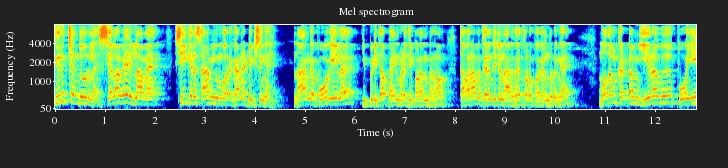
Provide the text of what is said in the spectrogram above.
திருச்செந்தூரில் செலவே இல்லாமல் சீக்கிரம் சாமி கும்பிட்றதுக்கான டிப்ஸுங்க நாங்கள் போகையில் இப்படி தான் பயன்படுத்தி பலன் பெறோம் தவறாமல் தெரிஞ்சுட்டு நாலு பேர்த்தோட பகிர்ந்துடுங்க முதல் கட்டம் இரவு போய்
